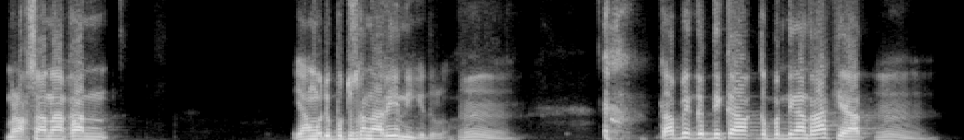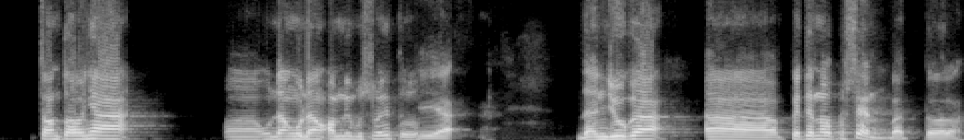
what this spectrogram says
melaksanakan yang mau diputuskan hari ini gitu loh. hmm, Tapi ketika kepentingan rakyat, hmm, contohnya eh, undang-undang omnibus law itu iya, dan juga eh, PT 0%, betul.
